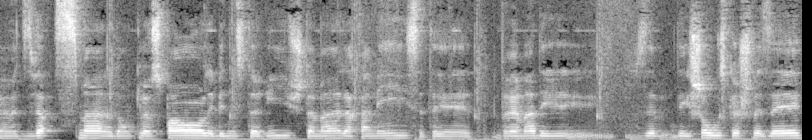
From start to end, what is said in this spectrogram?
un divertissement. Donc le sport, l'ébénisterie, justement, la famille, c'était vraiment des, des choses que je faisais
